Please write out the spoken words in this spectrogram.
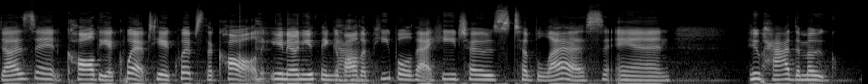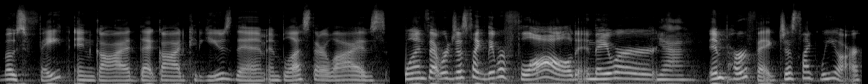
doesn't call the equipped, he equips the called. You know, and you think yeah. of all the people that he chose to bless and who had the most most faith in God that God could use them and bless their lives. Ones that were just like they were flawed and they were yeah. imperfect, just like we are.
